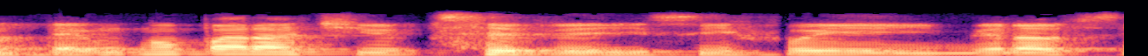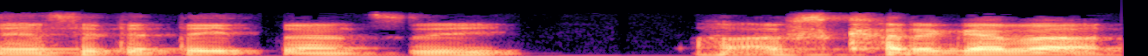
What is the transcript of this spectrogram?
não, pega um comparativo pra você ver isso. E foi em 1970 e tantos aí. Os caras ganhavam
